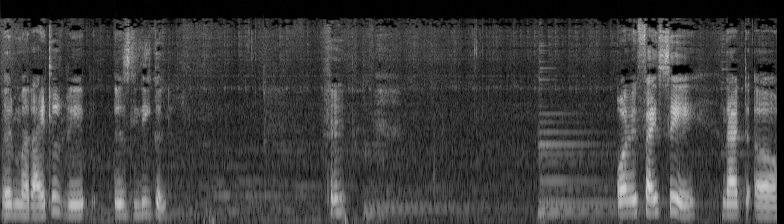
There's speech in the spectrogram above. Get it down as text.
where marital rape is legal. or if I say that uh,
